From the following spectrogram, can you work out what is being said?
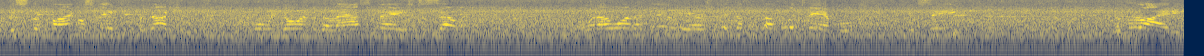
So this is the final stage of production before we go into the last phase to sell it. So what I want to do here is pick up a couple examples. You can see the variety.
